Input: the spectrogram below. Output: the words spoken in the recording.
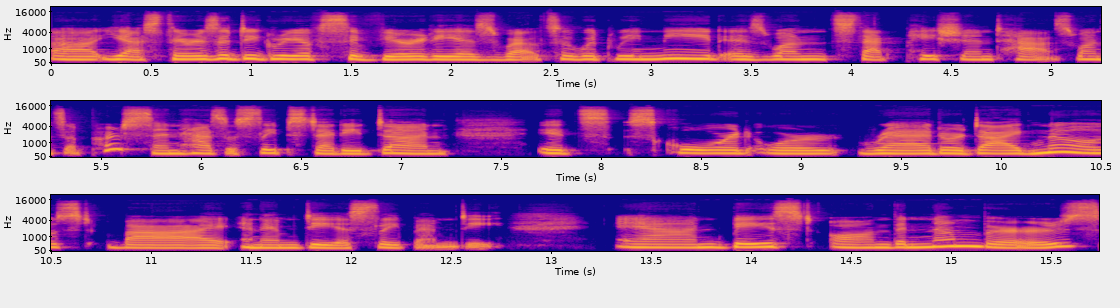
uh, yes, there is a degree of severity as well. So, what we need is once that patient has, once a person has a sleep study done, it's scored or read or diagnosed by an MD, a sleep MD. And based on the numbers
